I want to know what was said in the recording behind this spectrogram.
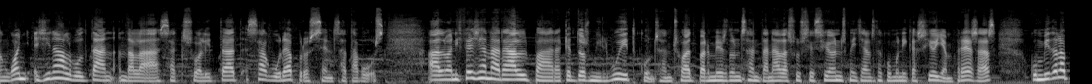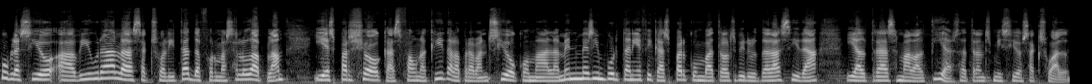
enguany giren al voltant de la sexualitat segura però sense tabús. El manifest general per aquest 2008, consensuat per més d'un centenar d'associacions, mitjans de comunicació i empreses, convida la població a viure la sexualitat de forma saludable i és per això que es fa una crida a la prevenció com a element més important i eficaç per combatre els virus de la sida i altres malalties de transmissió sexual.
